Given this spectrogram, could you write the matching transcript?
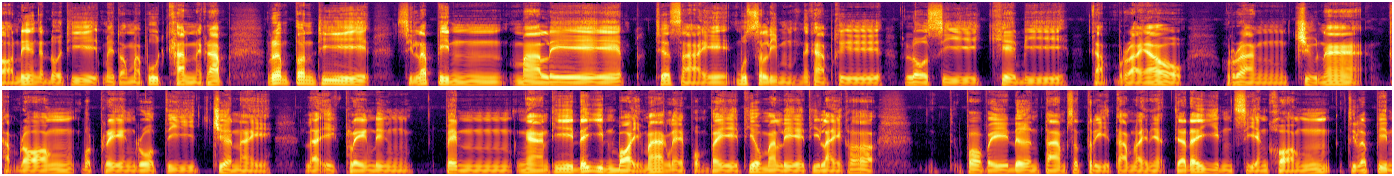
ต่อเนื่องกันโดยที่ไม่ต้องมาพูดขั้นนะครับ เริ่มต้นที่ศิลปินมาเลเชื้อสายมุสลิมนะครับ คือโลซีเคบีกับไรอัลรังจูน่าขับร้องบทเพลงโรตีเจือใน และอีกเพลงหนึ่ง เป็นงานที่ได้ยินบ่อยมากเลย ผมไปเที่ยวมาเลที่ไรก็พอไปเดินตามสตรีตามอะไรเนี่ย จะได้ยินเสียงของศิลปิน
